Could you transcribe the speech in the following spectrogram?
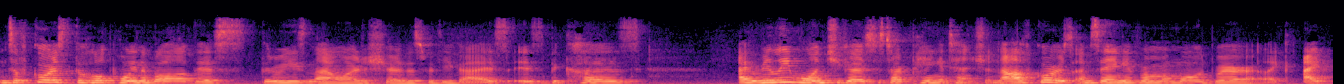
And so, of course, the whole point of all of this, the reason I wanted to share this with you guys is because I really want you guys to start paying attention. Now, of course, I'm saying it from a mode where, like, I,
